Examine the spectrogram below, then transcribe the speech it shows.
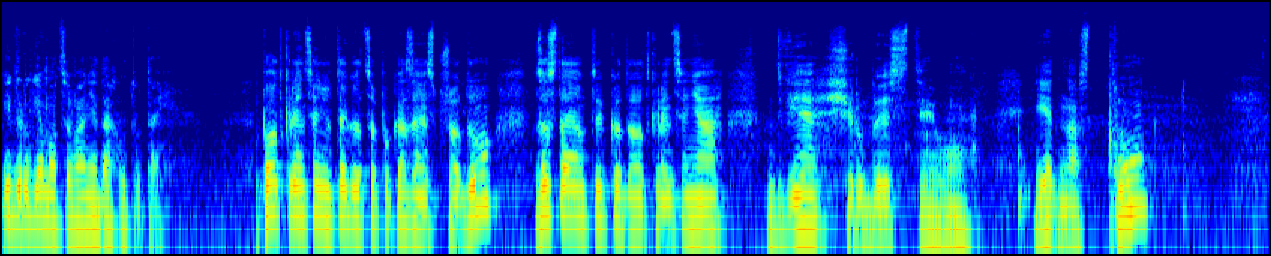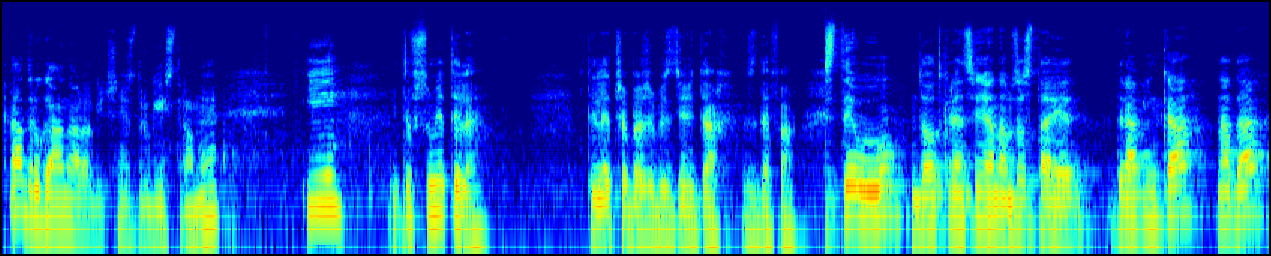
i drugie mocowanie dachu tutaj. Po odkręceniu tego, co pokazałem z przodu, zostają tylko do odkręcenia dwie śruby z tyłu. Jedna z tu, a druga analogicznie z drugiej strony. I, i to w sumie tyle. Tyle trzeba, żeby zdjąć dach z defa. Z tyłu do odkręcenia nam zostaje drabinka na dach.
